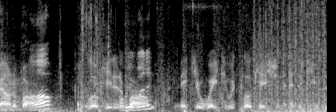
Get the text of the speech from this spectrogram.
found a bomb. Hello? You've located Are a we bomb. winning? Make your way to its location and defuse it.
